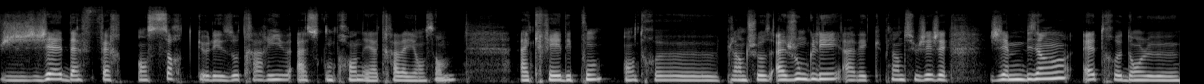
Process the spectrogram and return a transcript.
j'aide à faire en sorte que les autres arrivent à se comprendre et à travailler ensemble, à créer des ponts entre euh, plein de choses, à jongler avec plein de sujets. J'aime bien être dans le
